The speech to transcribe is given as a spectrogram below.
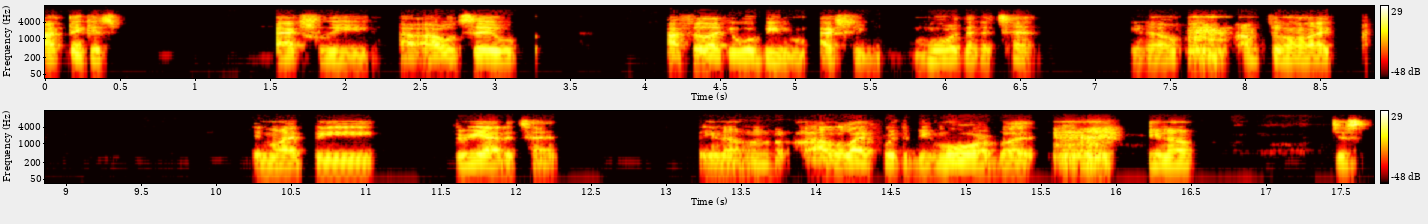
I think it's actually I, would say I feel like it would be actually more than a 10. You know, I'm feeling like it might be three out of 10. You know, mm-hmm. I would like for it to be more, but, you know, just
